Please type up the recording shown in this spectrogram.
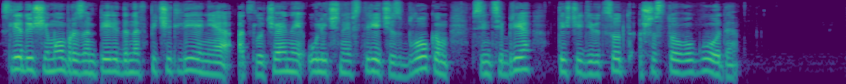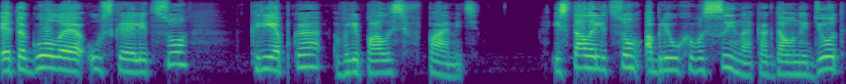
следующим образом передано впечатление от случайной уличной встречи с Блоком в сентябре 1906 года. Это голое узкое лицо крепко влипалось в память и стало лицом Облеухова сына, когда он идет,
